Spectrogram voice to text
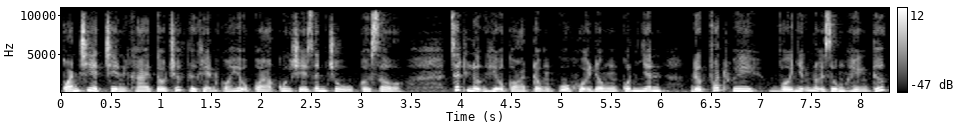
Quán triệt triển khai tổ chức thực hiện có hiệu quả quy chế dân chủ cơ sở, chất lượng hiệu quả hoạt động của Hội đồng quân nhân được phát huy với những nội dung hình thức,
